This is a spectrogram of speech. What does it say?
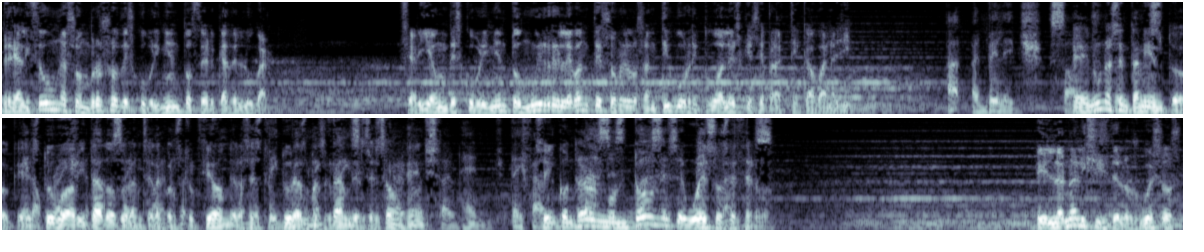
realizó un asombroso descubrimiento cerca del lugar. Sería un descubrimiento muy relevante sobre los antiguos rituales que se practicaban allí. En un asentamiento que estuvo habitado durante la construcción de las estructuras más grandes de Stonehenge, se encontraron montones de huesos de cerdo. El análisis de los huesos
